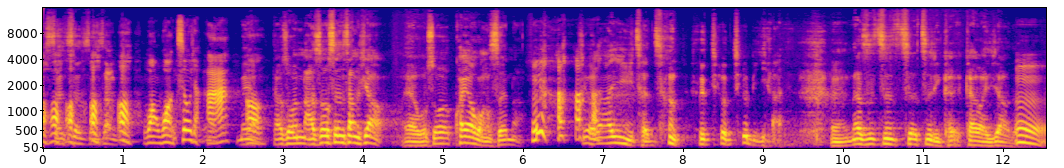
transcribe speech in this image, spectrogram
哦哦哦哦，往往升我想啊，没有，他说哪时候升上校？哎，我说快要往升了，结果他一语成谶，就就厉害。嗯，那是自自自己开开玩笑的。嗯，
